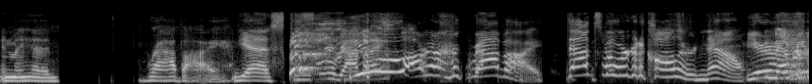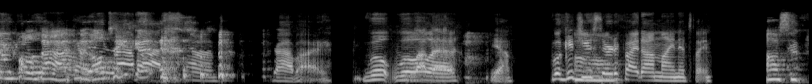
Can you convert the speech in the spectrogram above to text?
in my head. rabbi. Yes. Can you be rabbi? You are a rabbi. That's what we're gonna call her now. You're Never a been called that, but I'll take it. rabbi. Yeah. rabbi. We'll we'll Love uh yeah. We'll get you Oh. certified online. It's fine. Awesome.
